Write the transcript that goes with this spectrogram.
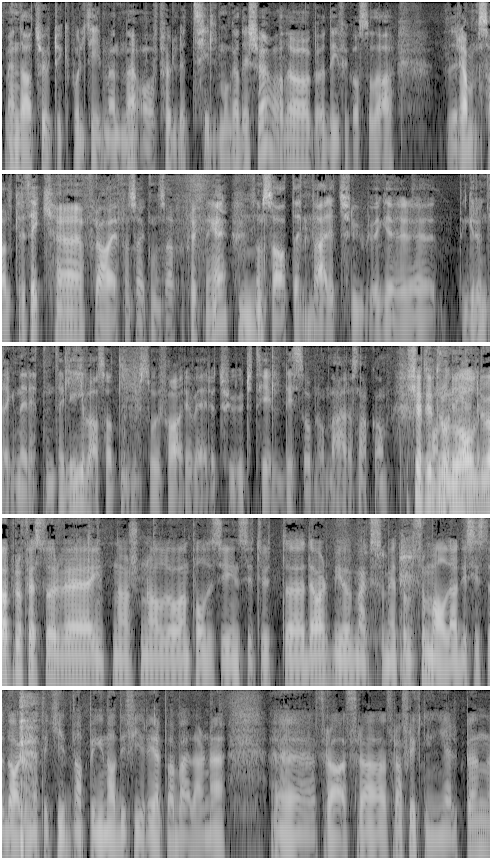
men da turte ikke politimennene å følge til Mogadishu, og, og de fikk også da ramsalt kritikk fra FNs høykommissær for flyktninger, mm. som sa at dette er et true grunnleggende retten til liv, altså at liv står i fare ved retur til disse områdene her å snakke om. Kjetil Tronvold, du er professor ved International Law and Policy Institute. Det har vært mye oppmerksomhet om Somalia de siste dagene etter kidnappingen av de fire hjelpearbeiderne fra, fra, fra Flyktninghjelpen.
